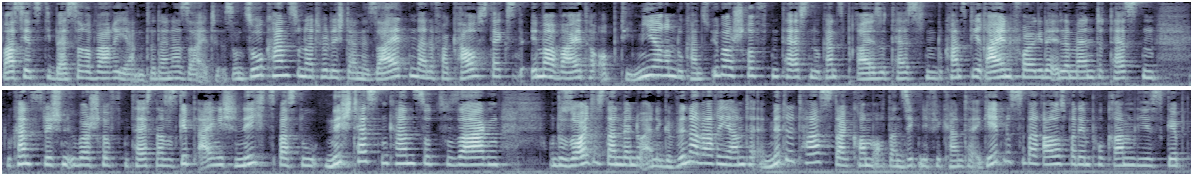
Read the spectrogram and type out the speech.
was jetzt die bessere Variante deiner Seite ist. Und so kannst du natürlich deine Seiten, deine Verkaufstexte immer weiter optimieren. Du kannst Überschriften testen, du kannst Preise testen, du kannst die Reihenfolge der Elemente testen, du kannst Zwischenüberschriften testen. Also es gibt eigentlich nichts, was du nicht testen kannst sozusagen. Und du solltest dann, wenn du eine Gewinnervariante ermittelt hast, da kommen auch dann signifikante Ergebnisse bei raus bei den Programmen, die es gibt,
